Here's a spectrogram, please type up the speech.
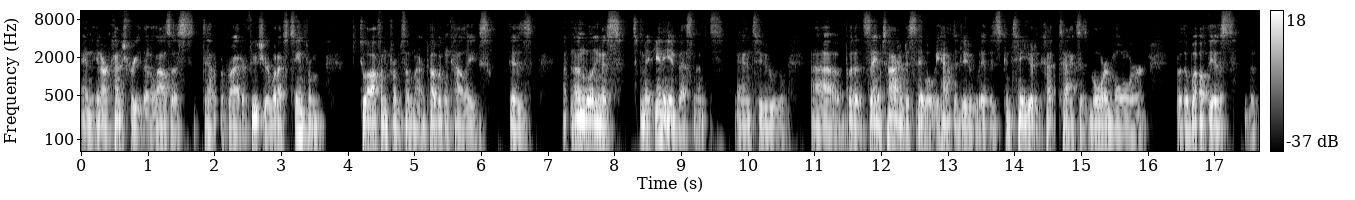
and in our country that allows us to have a brighter future. What I've seen from too often from some of my Republican colleagues is an unwillingness to make any investments and to uh, but at the same time to say what we have to do is continue to cut taxes more and more for the wealthiest the,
